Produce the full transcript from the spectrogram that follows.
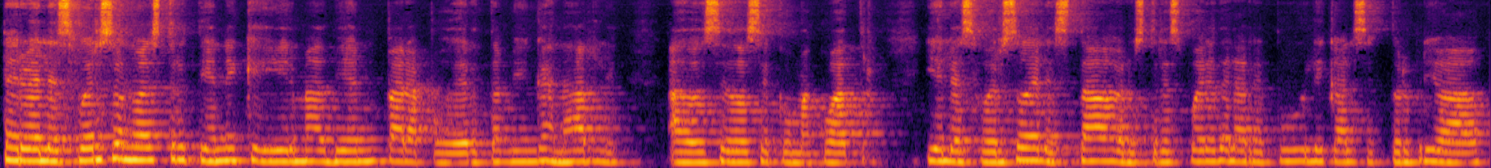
Pero el esfuerzo nuestro tiene que ir más bien para poder también ganarle a 12, 12,4 y el esfuerzo del Estado, de los tres poderes de la República, el sector privado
